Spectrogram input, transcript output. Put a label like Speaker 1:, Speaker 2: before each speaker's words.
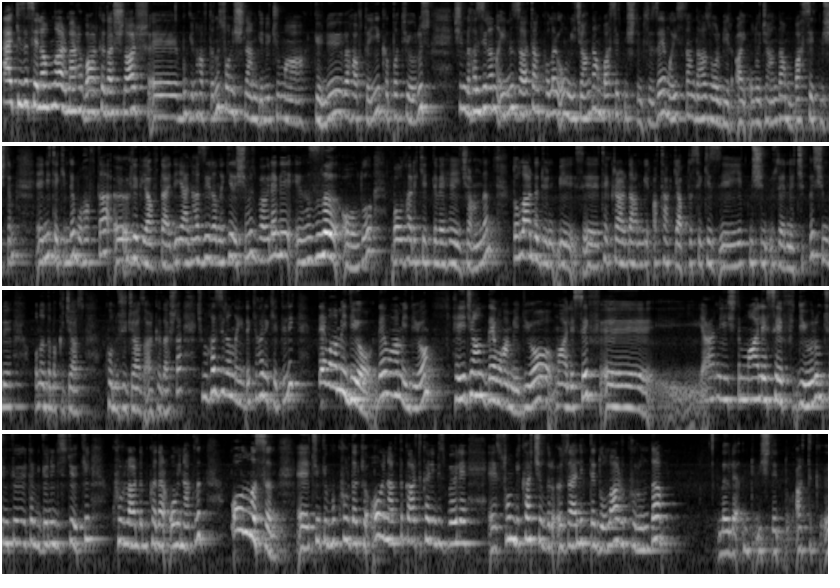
Speaker 1: Herkese selamlar, merhaba arkadaşlar. Ee, Bugün haftanın son işlem günü, Cuma günü ve haftayı kapatıyoruz. Şimdi Haziran ayının zaten kolay olmayacağından bahsetmiştim size. Mayıs'tan daha zor bir ay olacağından bahsetmiştim. E, Nitekim de bu hafta e, öyle bir haftaydı. Yani Haziran'a girişimiz böyle bir e, hızlı oldu. Bol hareketli ve heyecanlı. Dolar da dün bir e, tekrardan bir atak yaptı. 8.70'in üzerine çıktı. Şimdi ona da bakacağız konuşacağız arkadaşlar. Şimdi Haziran ayındaki hareketlilik devam ediyor. Devam ediyor. Heyecan devam ediyor maalesef. Ee, yani işte maalesef diyorum çünkü tabii gönül istiyor ki kurlarda bu kadar oynaklık olmasın. E, çünkü bu kurdaki oynaklık artık hani biz böyle e, son birkaç yıldır özellikle dolar kurunda böyle işte artık e,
